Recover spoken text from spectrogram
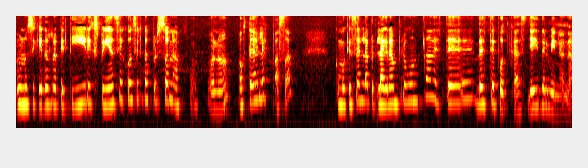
uno se quiere repetir experiencias con ciertas personas, ¿o no? ¿A ustedes les pasa? Como que esa es la, la gran pregunta de este, de este podcast. Y ahí termino, ¿no?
